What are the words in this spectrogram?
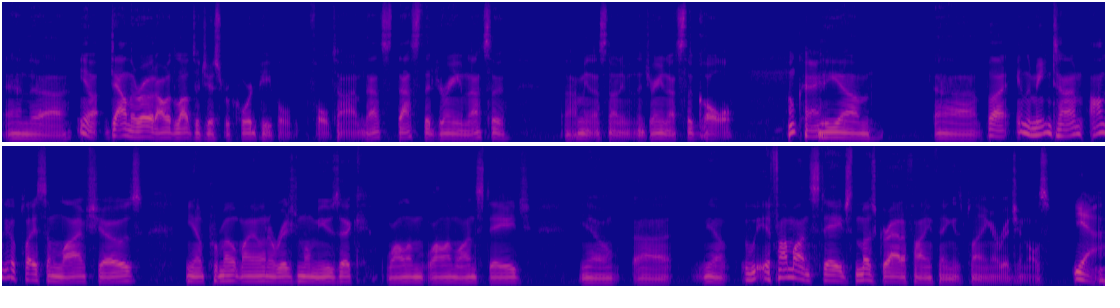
And uh, you know, down the road I would love to just record people full time. That's that's the dream. That's the I mean, that's not even the dream, that's the goal. Okay. The um uh but in the meantime, I'll go play some live shows, you know, promote my own original music while I'm while I'm on stage. You know, uh you know, if I'm on stage, the most gratifying thing is playing originals. Yeah.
